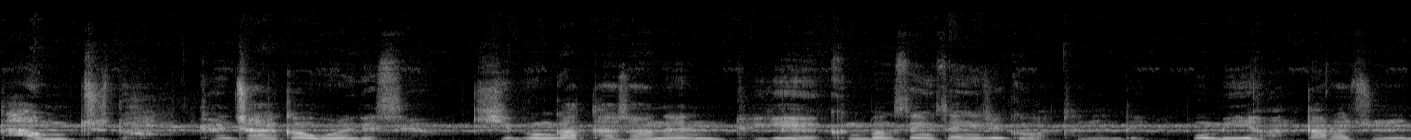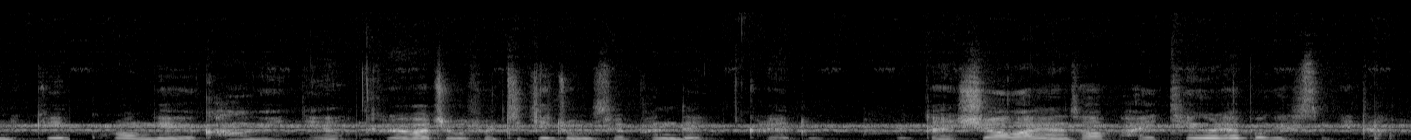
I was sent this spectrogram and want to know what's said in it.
다음 주도 괜찮을까 모르겠어요. 기분 같아서는 되게 금방 쌩쌩해질 것 같았는데 몸이 안 따라주는 느낌? 그런 게 강하게 있네요. 그래가지고 솔직히 좀 슬픈데 그래도 일단 쉬어가면서 파이팅을 해보겠습니다.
